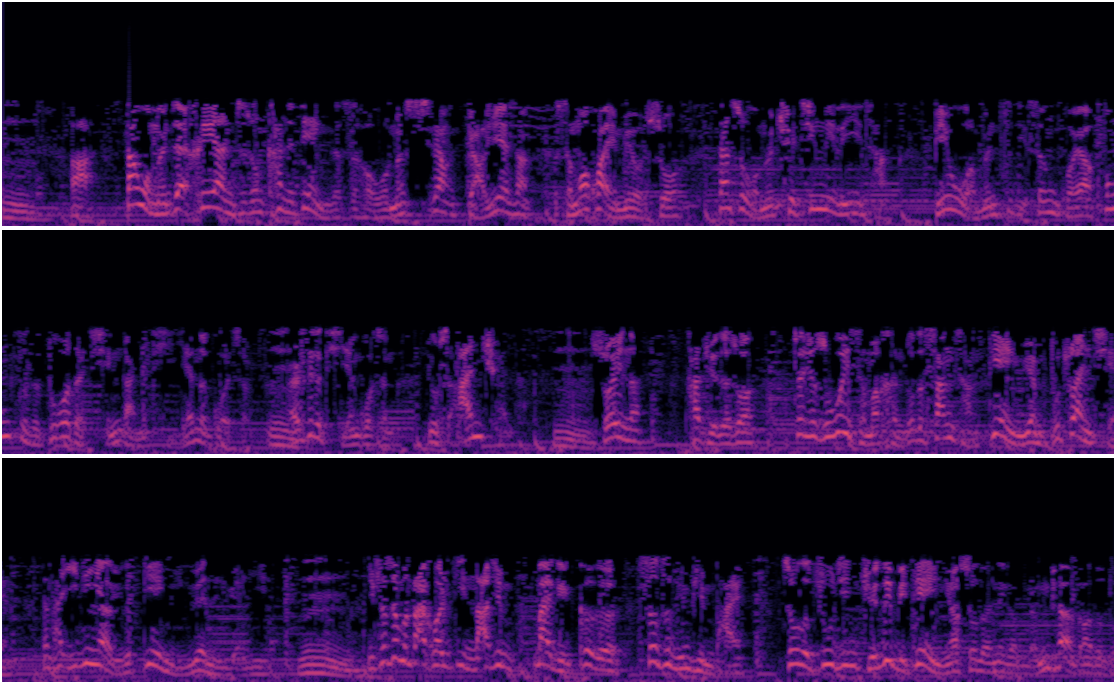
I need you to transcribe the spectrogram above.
嗯啊，当我们在黑暗之中看着电影的时候，我们实际上表面上什么话也没有说，但是我们却经历了一场比我们自己生活要丰富的多的情感的体验的过程，嗯而这个体验过程又是安全的。嗯所以呢，他觉得说，这就是为什么很多的商场、电影院不赚钱，但他一定要有一个电影院的原因。嗯你说这么大块地拿去卖给各个奢侈品品牌，收的租金绝对比电影要收的那个门票要高得多。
